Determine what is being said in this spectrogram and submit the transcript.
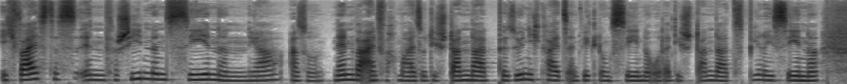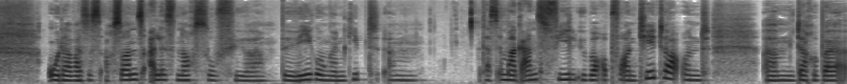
ich weiß, dass in verschiedenen Szenen, ja, also nennen wir einfach mal so die Standard-Persönlichkeitsentwicklungsszene oder die Standard-Spiri-Szene oder was es auch sonst alles noch so für Bewegungen gibt, ähm, dass immer ganz viel über Opfer und Täter und ähm, darüber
